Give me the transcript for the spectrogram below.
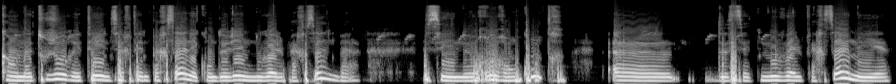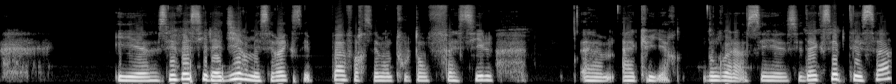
quand on a toujours été une certaine personne et qu'on devient une nouvelle personne, bah, c'est une re-rencontre euh, de cette nouvelle personne et et euh, c'est facile à dire, mais c'est vrai que c'est pas forcément tout le temps facile euh, à accueillir. Donc voilà, c'est d'accepter ça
